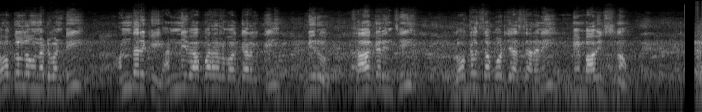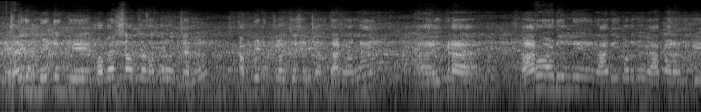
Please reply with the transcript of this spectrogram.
లోకల్లో ఉన్నటువంటి అందరికీ అన్ని వ్యాపారాల వర్గాలకి మీరు సహకరించి లోకల్కి సపోర్ట్ చేస్తారని మేము భావిస్తున్నాం. జరిగిన మీటింగ్కి మొబైల్ షాప్లో అందరూ వచ్చారు. కంప్లీట్ క్లోజ్ చేసి వచ్చారు. దానివల్ల ఇక్కడ మార్వాడీల్ని రానియకూడదు వ్యాపారానికి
